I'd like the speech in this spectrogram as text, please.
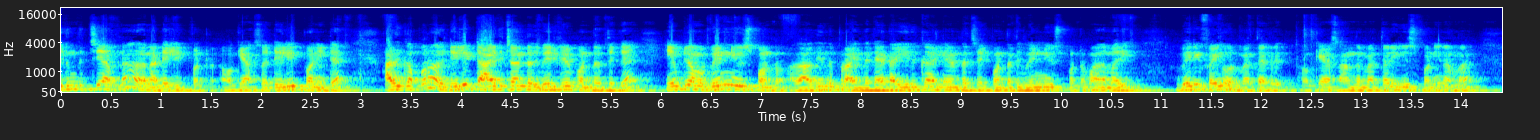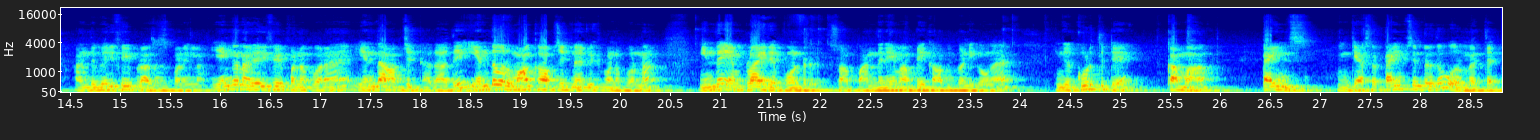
இருந்துச்சு அப்படின்னா அதை நான் டெலீட் பண்ணுறேன் ஓகே ஸோ டெலீட் பண்ணிவிட்டு அதுக்கப்புறம் அது டெலீட் ஆகிடுச்சான்றது வெரிஃபை பண்ணுறதுக்கு எப்படி நம்ம வென் யூஸ் பண்ணுறோம் அதாவது இந்த இந்த டேட்டா இருக்கா இல்லையான்ற செக் பண்ணுறதுக்கு வென் யூஸ் பண்ணுறோமோ அது மாதிரி வெரிஃபைன்னு ஒரு மெத்தட் இருக்குது ஓகே ஸோ அந்த மெத்தட் யூஸ் பண்ணி நம்ம அந்த வெரிஃபை ப்ராசஸ் பண்ணிக்கலாம். எங்கே நான் வெரிஃபை பண்ண போகிறேன் எந்த ஆப்ஜெக்ட் அதாவது எந்த ஒரு மார்க் ஆப்ஜெக்ட் நான் வெரிஃபை பண்ண போகிறேன்னா இந்த எம்ப்ளாயி எப்போன்றது ஸோ அப்போ அந்த நேம் அப்படியே காப்பி பண்ணிக்கோங்க. இங்கே கொடுத்துட்டு கமா டைம்ஸ் ஓகே ஸோ டைம்ஸ்ன்றது ஒரு மெத்தட்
